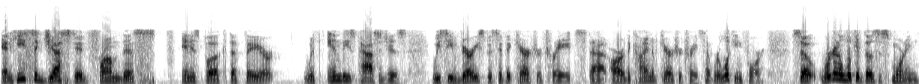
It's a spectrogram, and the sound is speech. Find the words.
and he suggested from this, in his book, that they are, within these passages, we see very specific character traits that are the kind of character traits that we're looking for. So we're going to look at those this morning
